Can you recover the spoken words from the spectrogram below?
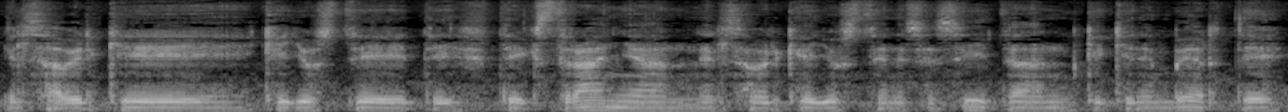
El saber que, ellos te, te, extrañan, el saber que ellos te necesitan, que quieren verte,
